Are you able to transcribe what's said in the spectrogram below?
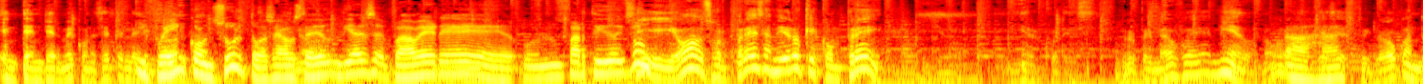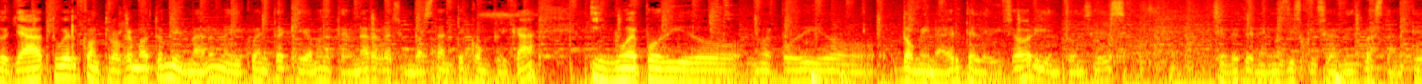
entenderme con ese televisor. Y fue en consulto, o sea, No. usted un día se fue a ver eh, un partido y ¡pum! Sí, oh, sorpresa, mira lo que compré. Y yo. Lo primero fue miedo, ¿no? ¿Qué es esto? Y luego cuando ya tuve el control remoto en mis manos me di cuenta que íbamos a tener una relación bastante complicada y no he podido, no he podido dominar el televisor y entonces siempre tenemos discusiones bastante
